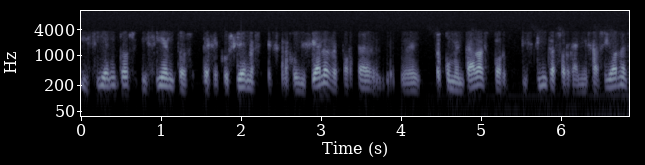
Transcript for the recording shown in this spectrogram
y cientos y cientos de ejecuciones extrajudiciales reportadas, eh, documentadas por distintas organizaciones,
